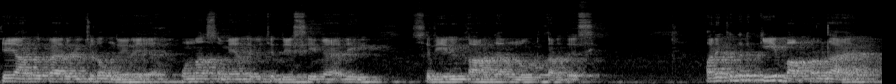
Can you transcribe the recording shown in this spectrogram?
ਤੇ ਅੰਗ ਪੈਰ ਵੀ ਚੜਾਉਂਦੇ ਰਹੇ ਆ। ਉਹਨਾਂ ਸਮਿਆਂ ਦੇ ਵਿੱਚ ਦੇਸੀ ਵੈਦ ਹੀ ਸਰੀਰਕ ਕਾਰਜਾਂ ਨੂੰ ਲੋਟ ਕਰਦੇ ਸੀ। ਪਰ ਇੱਕ ਦਿਨ ਕੀ ਵਾਪਰਦਾ ਹੈ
